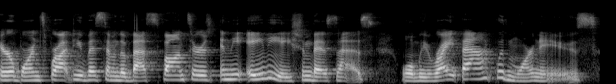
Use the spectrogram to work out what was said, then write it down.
Airborne's brought to you by some of the best sponsors in the aviation business. We'll be right back with more news.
